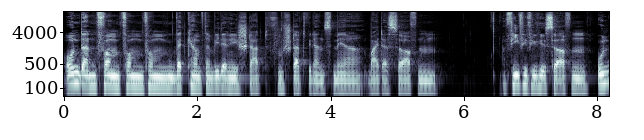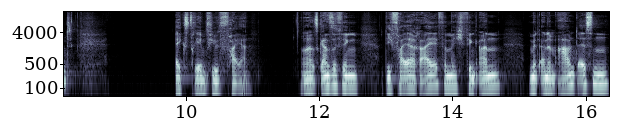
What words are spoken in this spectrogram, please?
Und dann vom, vom, vom Wettkampf dann wieder in die Stadt, vom Stadt wieder ins Meer, weiter surfen, viel, viel, viel, viel surfen und extrem viel feiern. Und das Ganze fing, die Feierei für mich fing an mit einem Abendessen.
